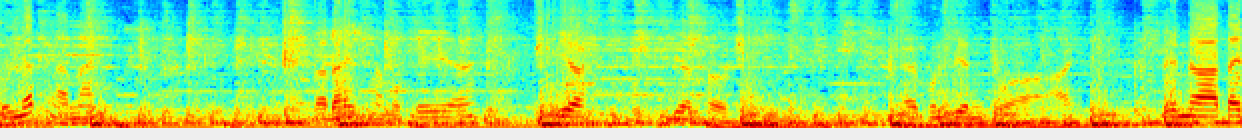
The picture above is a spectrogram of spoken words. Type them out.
lớn nhất ngày hôm nay Và đây là một cái ờ, bia, bia thờ đây khuôn viên của ấy bên à, tay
